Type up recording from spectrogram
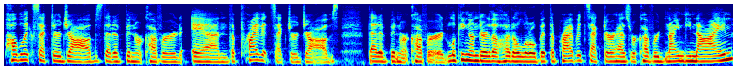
public sector jobs that have been recovered and the private sector jobs that have been recovered. Looking under the hood a little bit, the private sector has recovered 99%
